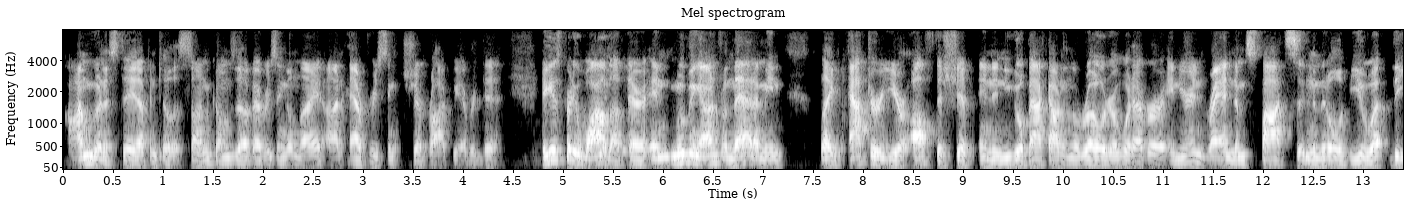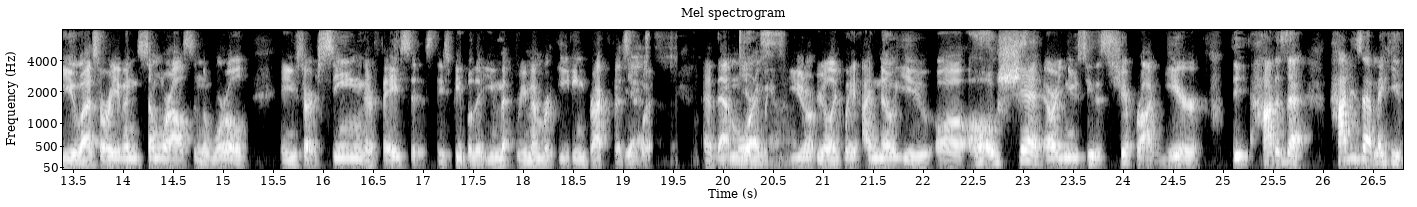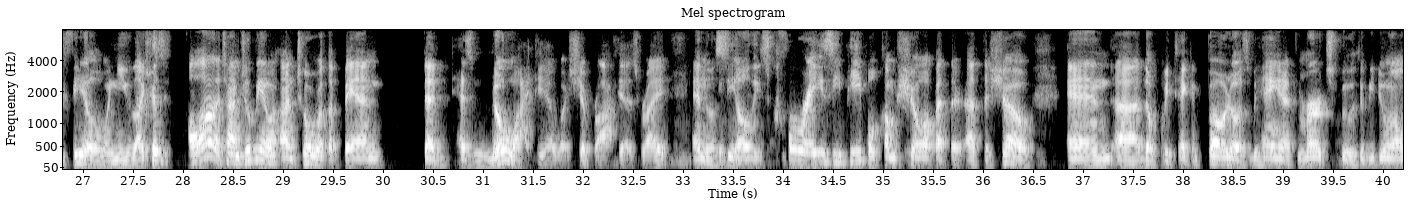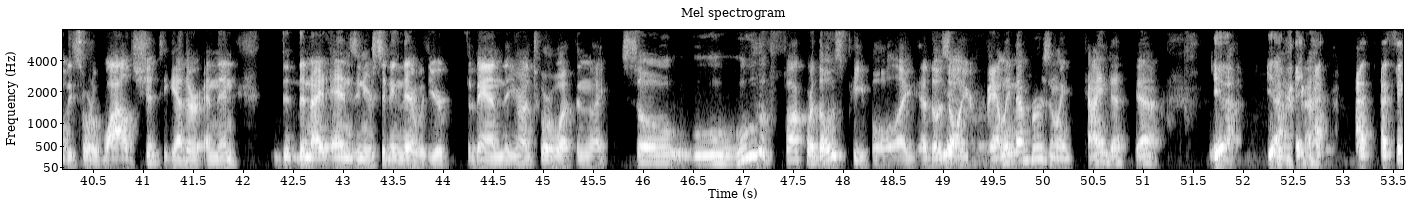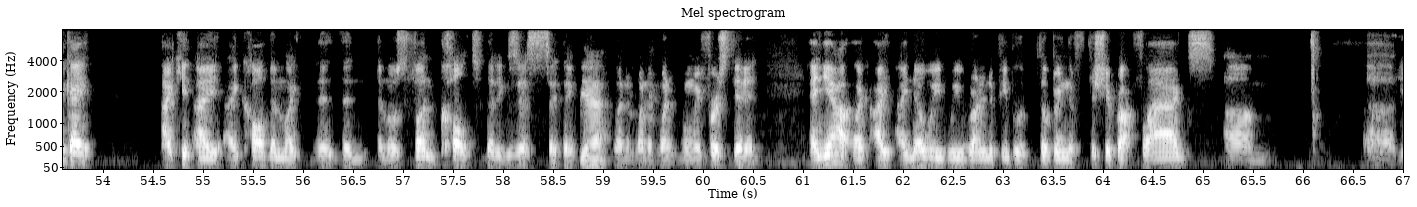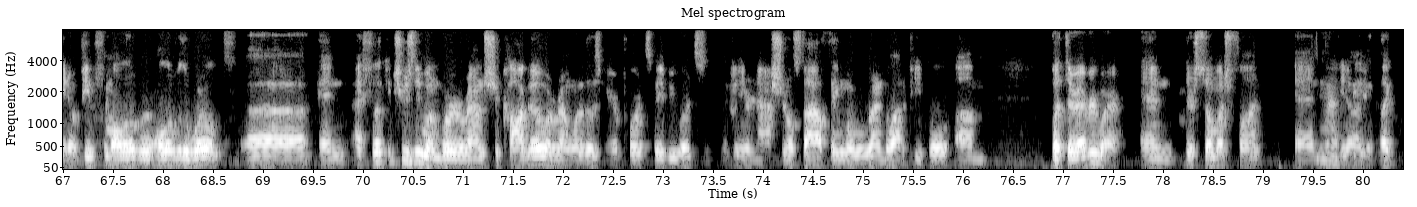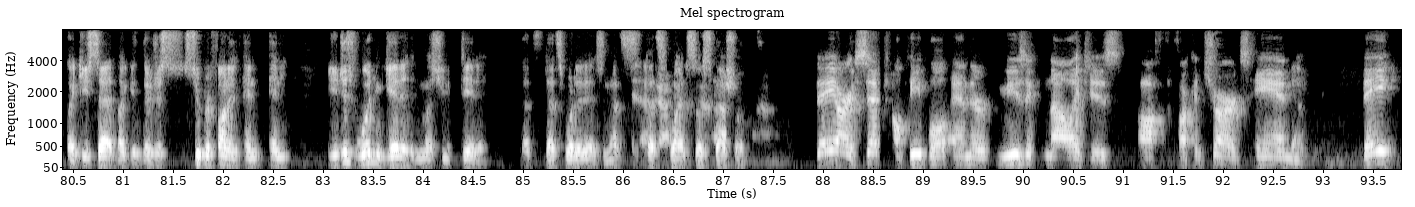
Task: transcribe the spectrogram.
I'm going to stay up until the sun comes up every single night on every single shiprock we ever did. It gets pretty wild out there. And moving on from that, I mean, like after you're off the ship and then you go back out on the road or whatever, and you're in random spots in the middle of U- the U.S. or even somewhere else in the world, and you start seeing their faces, these people that you remember eating breakfast yes. with at that morning. Yes. You you're like, wait, I know you. Oh, oh shit! Or you see the shiprock gear. How does that? How does that make you feel when you like? Because a lot of the times you'll be on tour with a band that has no idea what shiprock is, right? And they'll see all these crazy people come show up at the at the show, and uh, they'll be taking photos, they'll be hanging at the merch booth, they'll be doing all these sort of wild shit together, and then the, the, night ends and you're sitting there with your the band that you're on tour with, and like, so who the fuck were those people? Like, are those yeah. all your family members? And like, kinda, yeah, yeah, yeah. I, I, I think I I, I, I called them like the, the, the most fun cult that exists. I think. Yeah. When when when, when we first did it, and yeah, like I, I know we, we run into people. They'll bring the, the shiprock flags. Um, uh, you know, people from all over all over the world. Uh, and I feel like it's usually when we're around Chicago, around one of those airports, maybe where it's like an international style thing where we're running a lot of people. Um, but they're everywhere, and they're so much fun. And yeah. you know, like like you said, like they're just super fun. And, and and you just wouldn't get it unless you did it. That's that's what it is, and that's yeah, that's why it's so special. They are exceptional people, and their music knowledge is off the fucking charts. And yeah. they,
